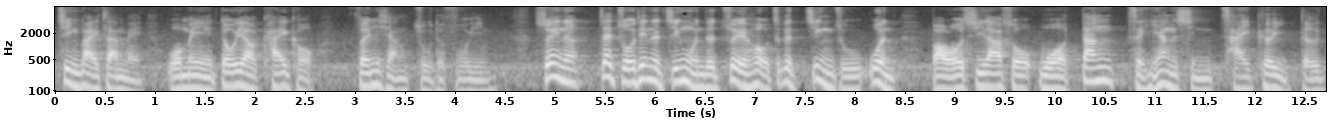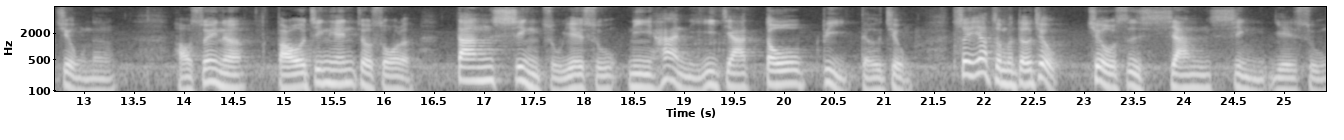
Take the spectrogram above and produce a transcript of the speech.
敬拜赞美，我们也都要开口分享主的福音。所以呢，在昨天的经文的最后，这个禁足问保罗、西拉说：“我当怎样行才可以得救呢？”好，所以呢。保罗今天就说了：“当信主耶稣，你和你一家都必得救。”所以要怎么得救？就是相信耶稣，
